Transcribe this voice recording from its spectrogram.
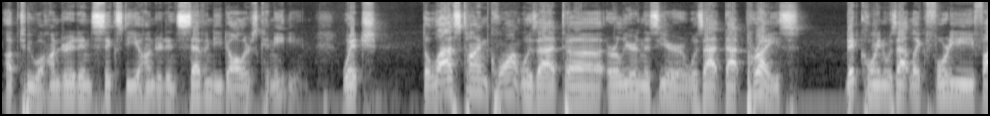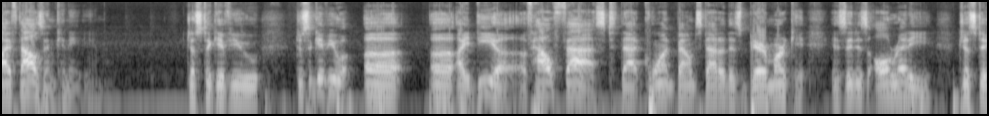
up to 160 170 dollars Canadian, which the last time Quant was at uh, earlier in this year was at that price. Bitcoin was at like forty five thousand Canadian just to give you just to give you a, a idea of how fast that quant bounced out of this bear market is it is already just a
